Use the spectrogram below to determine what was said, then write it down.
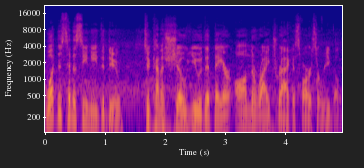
what does Tennessee need to do to kind of show you that they are on the right track as far as a rebuild?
